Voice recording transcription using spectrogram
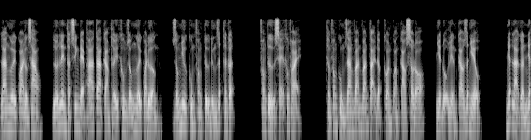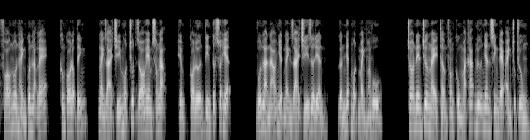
Là người qua đường sao? Lớn lên thật xinh đẹp a, ta cảm thấy không giống người qua đường, giống như cùng phong tử đứng rất thân cận. Phong tử sẽ không phải. Thần phong cùng giang vãn vãn tại đập còn quảng cáo sau đó, nhiệt độ liền cao rất nhiều. Nhất là gần nhất phó ngôn hành quân lặng lẽ, không có động tĩnh, ngành giải trí một chút gió êm sóng lặng, hiếm có lớn tin tức xuất hiện. Vốn là náo nhiệt ngành giải trí dưa điển gần nhất một mảnh hoang vu cho nên chương này thẩm phong cùng mặt khác nữ nhân xinh đẹp ảnh chụp chung,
